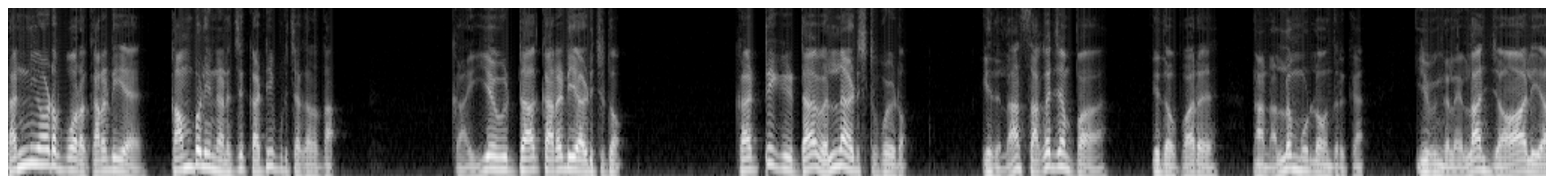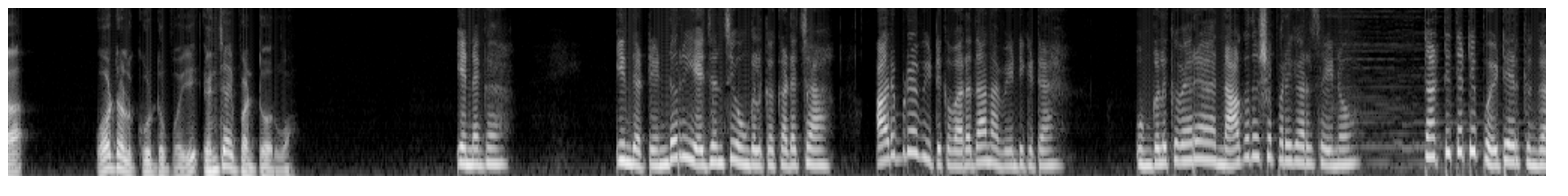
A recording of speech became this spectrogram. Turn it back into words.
தண்ணியோட போற கரடிய கம்பெனி நினைச்சு கட்டி பிடிச்ச கதை தான். கையை விட்டா கரடி அடிச்சிட்டோம் கட்டிக்கிட்டா வெள்ளம் அடிச்சுட்டு போயிடும். இதெல்லாம் சகஜம்ப்பா இதோ பாரு நான் நல்ல மூடில் வந்திருக்கேன். இவங்களெல்லாம் ஜாலியாக ஹோட்டலுக்கு கூட்டு போய் என்ஜாய் பண்ணிட்டு வருவோம். என்னங்க? இந்த டெண்டர் ஏஜென்சி உங்களுக்கு கிடைச்சா அறுபடை வீட்டுக்கு வரதா நான் வேண்டிக்கிட்டேன். உங்களுக்கு வேற நாகதோஷ பரிகாரம் செய்யணும். தட்டி தட்டி போயிட்டே இருக்குங்க.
